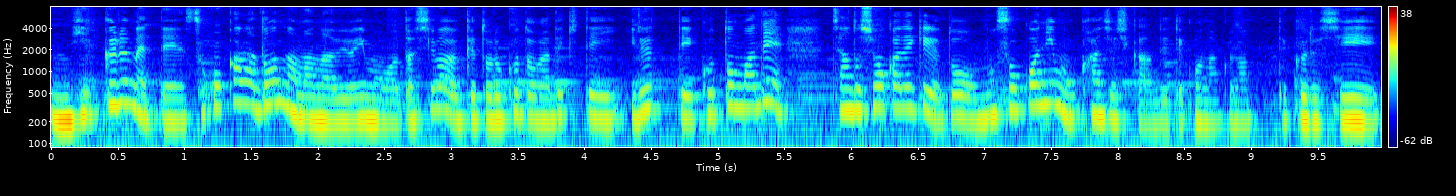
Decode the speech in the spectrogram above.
うん、ひっくるめてそこからどんな学びを今私は受け取ることができているっていうことまでちゃんと消化できるともうそこにも感謝しか出てこなくなってくるし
